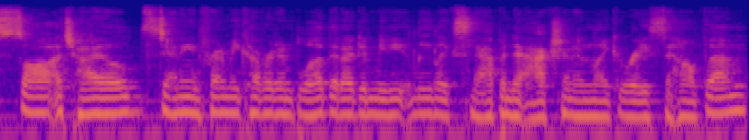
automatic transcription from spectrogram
saw a child standing in front of me covered in blood, that I'd immediately like snap into action and like race to help them.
